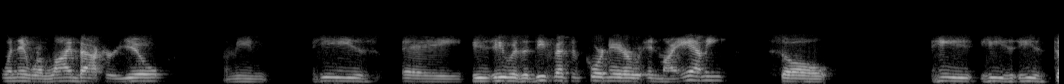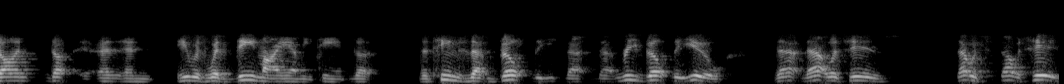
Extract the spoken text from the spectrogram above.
when they were linebacker U. I mean, he's a he, he was a defensive coordinator in Miami, so he he he's done, done and and he was with the Miami team, the the teams that built the that that rebuilt the U. That that was his that was that was his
